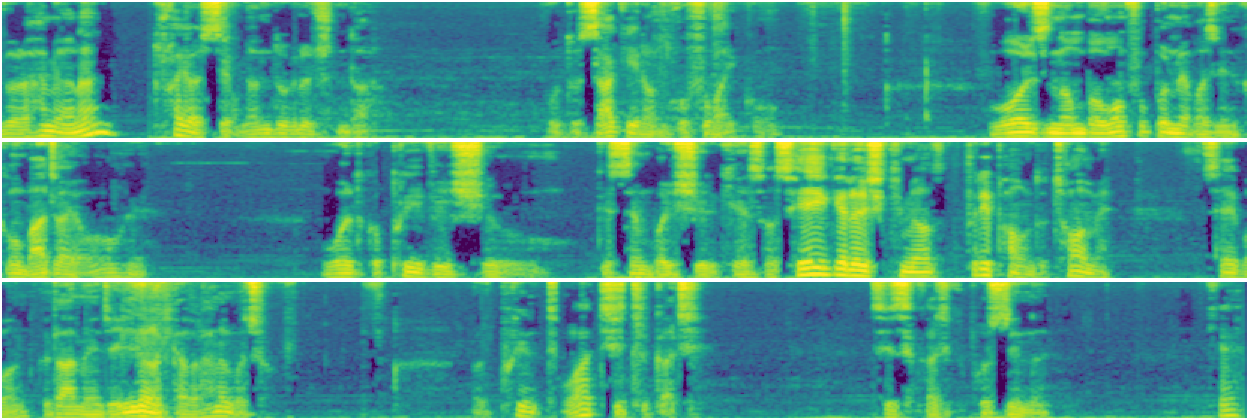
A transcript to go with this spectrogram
이걸 하면은 trials 면도기를 준다. 이것도 싸게 이런 offer가 있고. World number one football magazine. 그거 맞아요. 예. 월드컵 preview issue, December issue 이렇게 해서 세 개를 시키면 3 파운드 처음에 세 번. 그 다음에 이제 1년을 계약을 하는 거죠. 프린트와 디지털까지. 디지털까지 볼 수 있는. 이렇게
